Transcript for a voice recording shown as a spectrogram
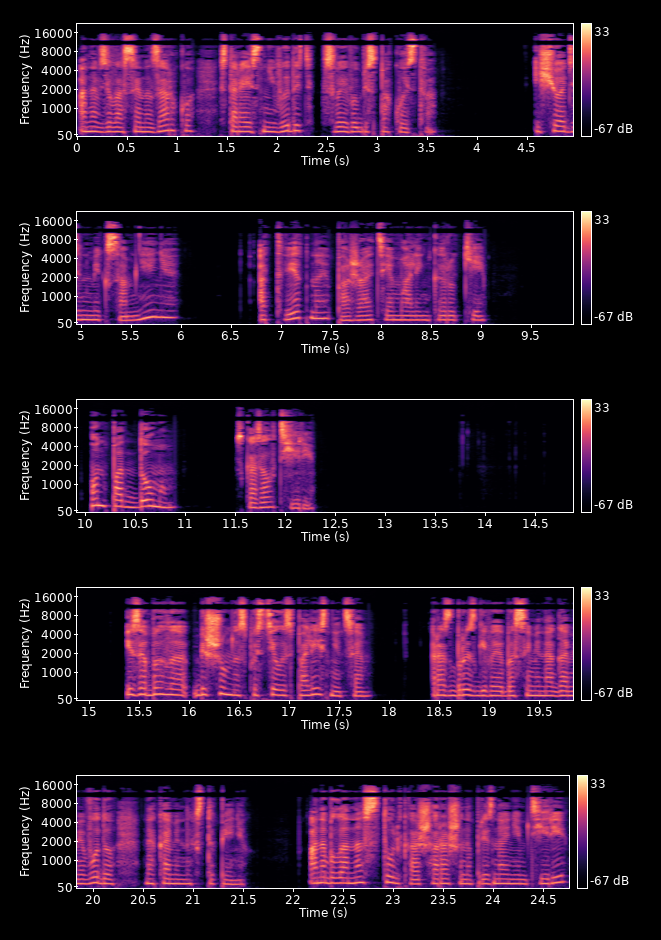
Она взяла сына за руку, стараясь не выдать своего беспокойства. Еще один миг сомнения, ответное пожатие маленькой руки. «Он под домом», — сказал Тири. Изабелла бесшумно спустилась по лестнице, разбрызгивая босыми ногами воду на каменных ступенях. Она была настолько ошарашена признанием Тири,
